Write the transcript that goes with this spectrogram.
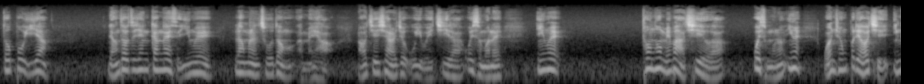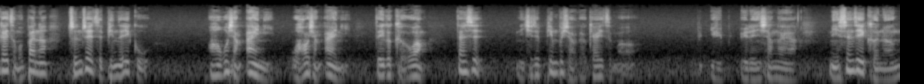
都不一样。两造之间刚开始因为浪漫的触动很美好，然后接下来就无以为继了。为什么呢？因为通通没办法契合啊。为什么呢？因为完全不了解应该怎么办呢？纯粹只凭着一股啊，我想爱你，我好想爱你的一个渴望，但是你其实并不晓得该怎么与与人相爱啊。你甚至可能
